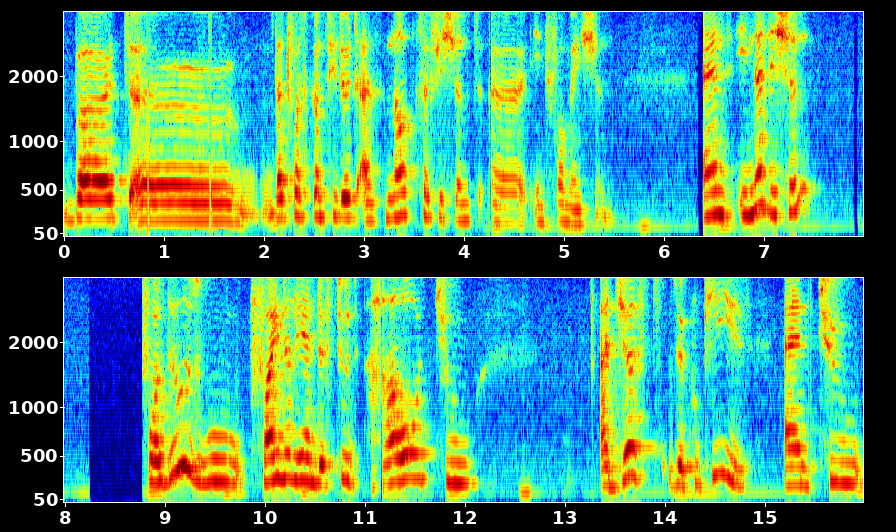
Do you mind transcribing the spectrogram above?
but uh, that was considered as not sufficient uh, information. And in addition, for those who finally understood how to adjust the cookies and to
